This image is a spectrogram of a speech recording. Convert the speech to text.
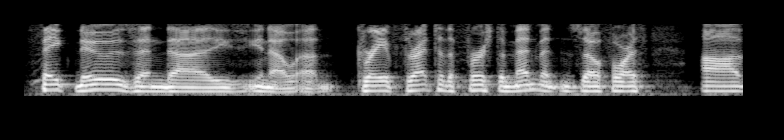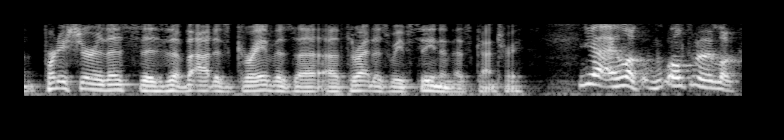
fake news and uh, he's, you know, a grave threat to the First Amendment and so forth. Uh, pretty sure this is about as grave as a, a, threat as we've seen in this country. Yeah, and look, ultimately, look,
